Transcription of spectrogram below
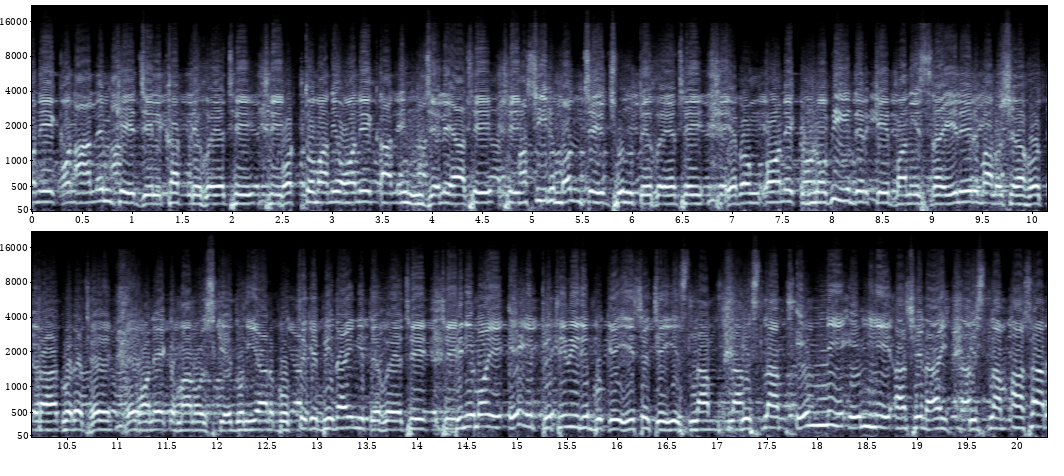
অনেক আলেমকে জেল খাটতে হয়েছে বর্তমানে অনেক আলেম জেলে আছে ফাঁসির মঞ্চে ঝুলতে হয়েছে এবং অনেক নবীদেরকে বানি ইসরায়েলের মানুষেরা হত্যা করেছে। অনেক মানুষকে দুনিয়ার বুক থেকে বিদায় নিতে হয়েছে। বিনিময়ে এই পৃথিবীর বুকে এসেছে ইসলাম। ইসলাম এমনি এমনি আসে নাই। ইসলাম আসার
